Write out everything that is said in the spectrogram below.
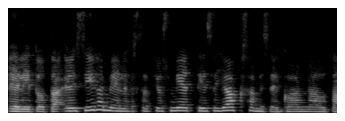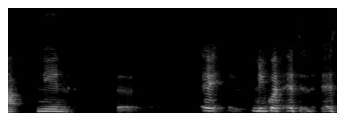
Eli, tota, eli siinä mielessä, että jos miettii se jaksamisen kannalta, niin, ei, niin kuin, et, et, et,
